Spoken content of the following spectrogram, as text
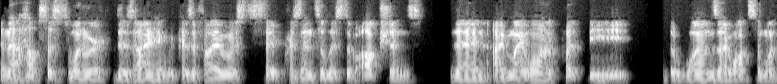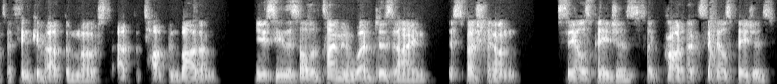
And that helps us when we're designing because if I was to say present a list of options, then I might want to put the the ones I want someone to think about the most at the top and bottom. You see this all the time in web design, especially on sales pages, like product sales pages.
